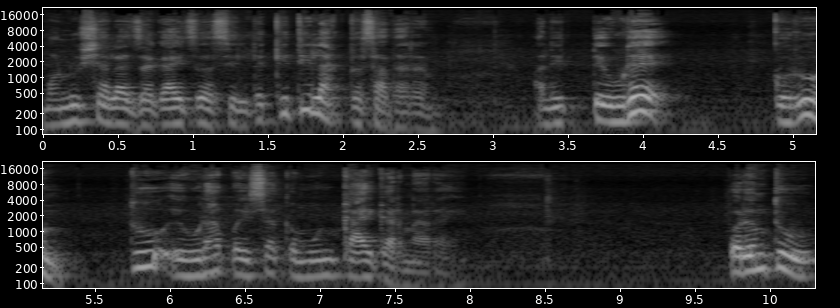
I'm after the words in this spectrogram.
मनुष्याला जगायचं असेल तर किती लागतं साधारण? आणि तेवढे करून तू एवढा पैसा कमवून काय करणार आहे? परंतु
